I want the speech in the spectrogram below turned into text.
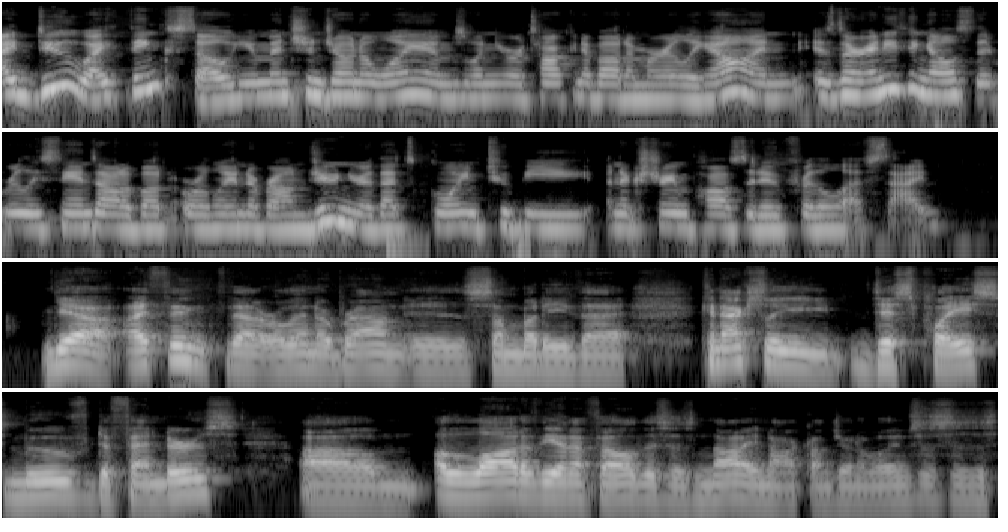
I do. I think so. You mentioned Jonah Williams when you were talking about him early on. Is there anything else that really stands out about Orlando Brown Jr. that's going to be an extreme positive for the left side? Yeah, I think that Orlando Brown is somebody that can actually displace, move defenders. Um, a lot of the NFL, this is not a knock on Jonah Williams. This is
